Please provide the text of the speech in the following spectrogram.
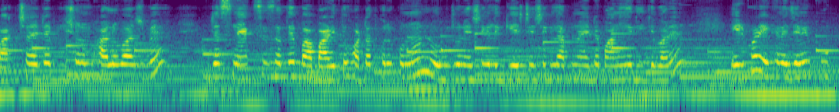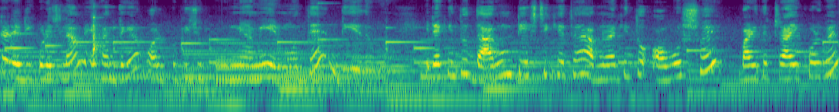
বাচ্চারা এটা ভীষণ ভালোবাসবে। এটা স্ন্যাক্সের সাথে বা বাড়িতে হঠাৎ করে কোনো লোকজন এসে গেলে গেস্ট এসে গেলে আপনারা এটা বানিয়ে দিতে পারেন। এরপর এখানে যে আমি পুরটা রেডি করেছিলাম, এখান থেকে অল্প কিছু পুর নিয়ে আমি এর মধ্যে দিয়ে দেবো। এটা কিন্তু দারুণ টেস্টি খেতে হয়। আপনারা কিন্তু অবশ্যই বাড়িতে ট্রাই করবেন।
